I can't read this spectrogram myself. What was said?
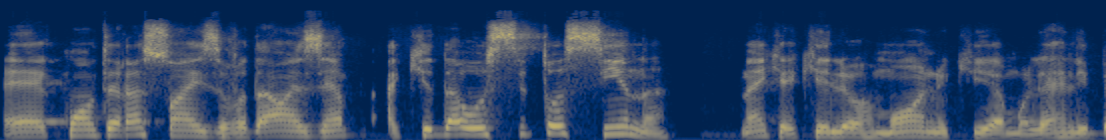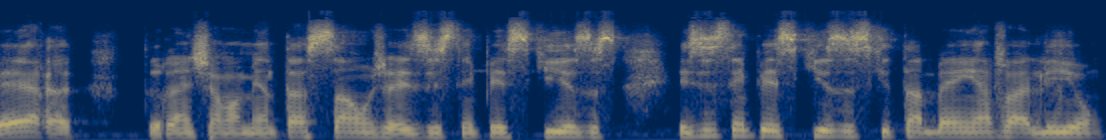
é, com alterações. Eu vou dar um exemplo aqui da ocitocina né, que é aquele hormônio que a mulher libera durante a amamentação, já existem pesquisas. Existem pesquisas que também avaliam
